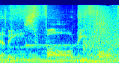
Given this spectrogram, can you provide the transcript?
enemies fall before me.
